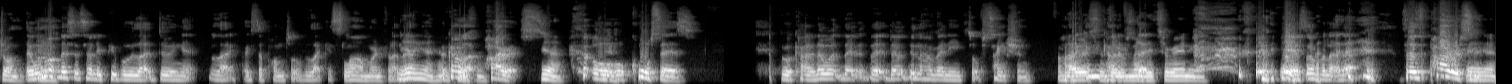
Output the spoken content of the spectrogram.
John. They were Yeah. not necessarily people who like doing it like based upon sort of like Islam or anything like Yeah, that. yeah, They're kind of like pirates, Yeah. or, Yeah. or corsairs, who were kind of they, were, they, they, they didn't have any sort of sanction from like of the. Mediterranean. yeah, something like that. So there's piracy. Yeah, yeah.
